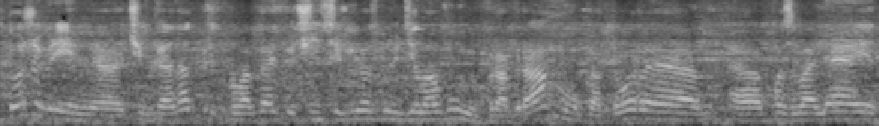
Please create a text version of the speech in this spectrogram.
В то же время чемпионат предполагает очень серьезную деловую программу, которая а, позволяет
